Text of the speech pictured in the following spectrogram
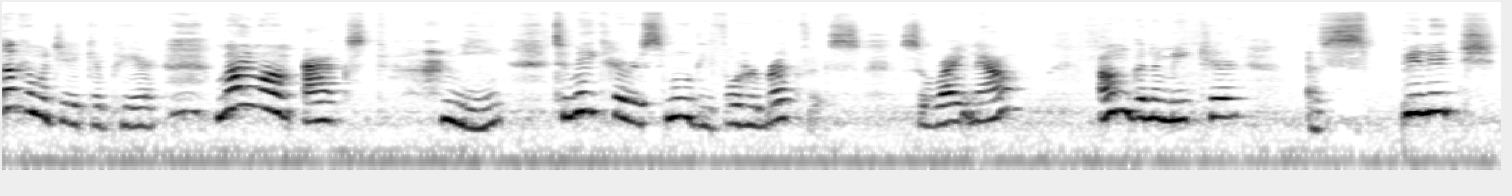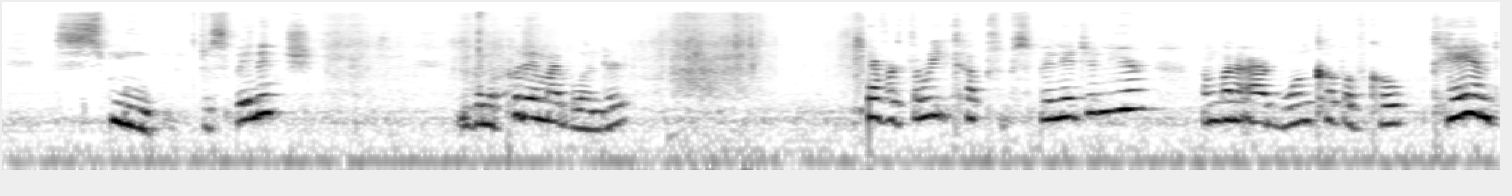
Cooking with Jacob here. My mom asked me to make her a smoothie for her breakfast. So right now, I'm gonna make her a spinach smoothie. The spinach, I'm gonna put in my blender. I have three cups of spinach in here. I'm gonna add one cup of co canned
